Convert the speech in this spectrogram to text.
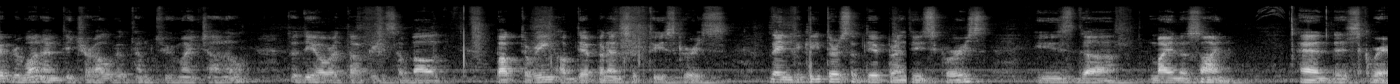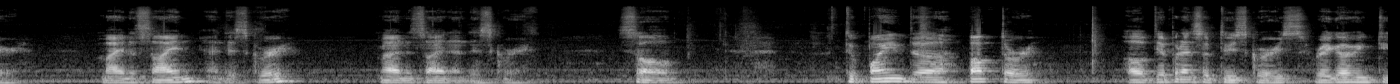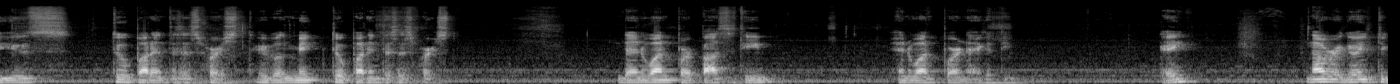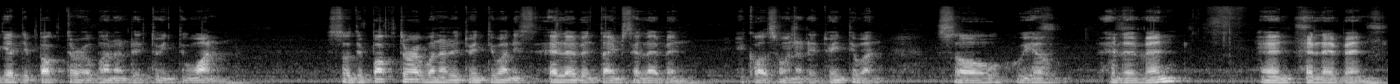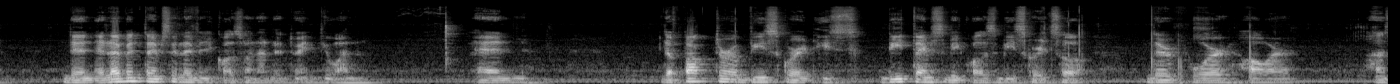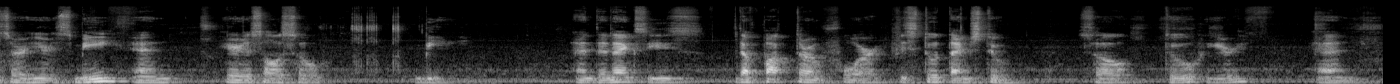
everyone, I'm Teacher Al. Welcome to my channel. Today our topic is about factoring of difference of two squares. The indicators of difference of two squares is the minus sign and the square. Minus sign and the square. Minus sign and the square. So, to find the factor of difference of two squares, we're going to use two parentheses first. We will make two parentheses first. Then one for positive and one for negative. Okay? Now we're going to get the factor of 121. So the factor of 121 is 11 times 11 equals 121. So we have 11 and 11. Then 11 times 11 equals 121. And the factor of b squared is b times b equals b squared. So therefore our answer here is b and here is also b. And the next is the factor of 4 is 2 times 2. So 2 here and 2.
